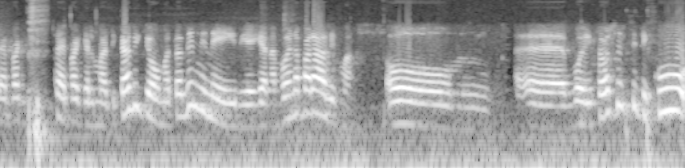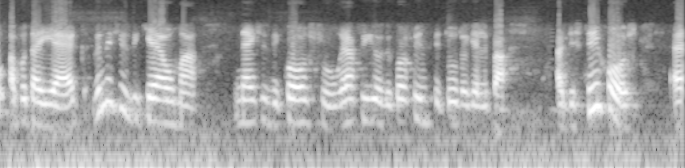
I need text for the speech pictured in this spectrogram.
τα, τα επαγγελματικά δικαιώματα δεν είναι ίδια. Για να πω ένα παράδειγμα, ο ε, βοηθός αισθητικού από τα ΙΕΚ δεν έχεις δικαίωμα να έχεις δικό σου γραφείο, δικό σου Ινστιτούτο κλπ. Αντιστοίχως, ε,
